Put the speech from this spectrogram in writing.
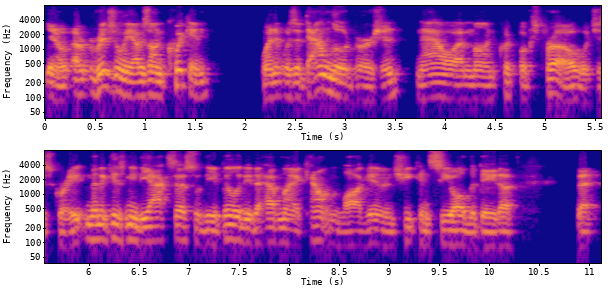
you know, originally I was on Quicken when it was a download version. Now I'm on QuickBooks Pro, which is great, and then it gives me the access or the ability to have my accountant log in, and she can see all the data that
